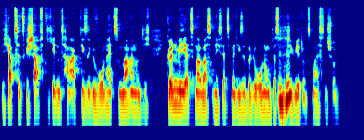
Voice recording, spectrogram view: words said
ich habe es jetzt geschafft, jeden Tag diese Gewohnheit zu machen und ich gönne mir jetzt mal was und ich setze mir diese Belohnung. Das mhm. motiviert uns meistens schon.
